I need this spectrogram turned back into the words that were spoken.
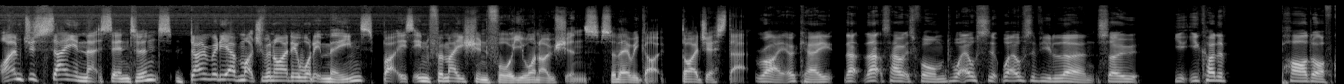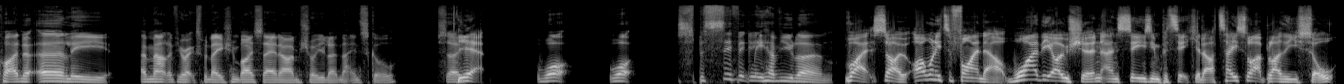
I'm just saying that sentence. Don't really have much of an idea what it means, but it's information for you on oceans. So there we go. Digest that. Right. Okay. That that's how it's formed. What else? What else have you learned? So you you kind of parred off quite an early amount of your explanation by saying, oh, "I'm sure you learned that in school." So Yeah. what what specifically have you learned? Right, so I wanted to find out why the ocean and seas in particular taste like bloody salt.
